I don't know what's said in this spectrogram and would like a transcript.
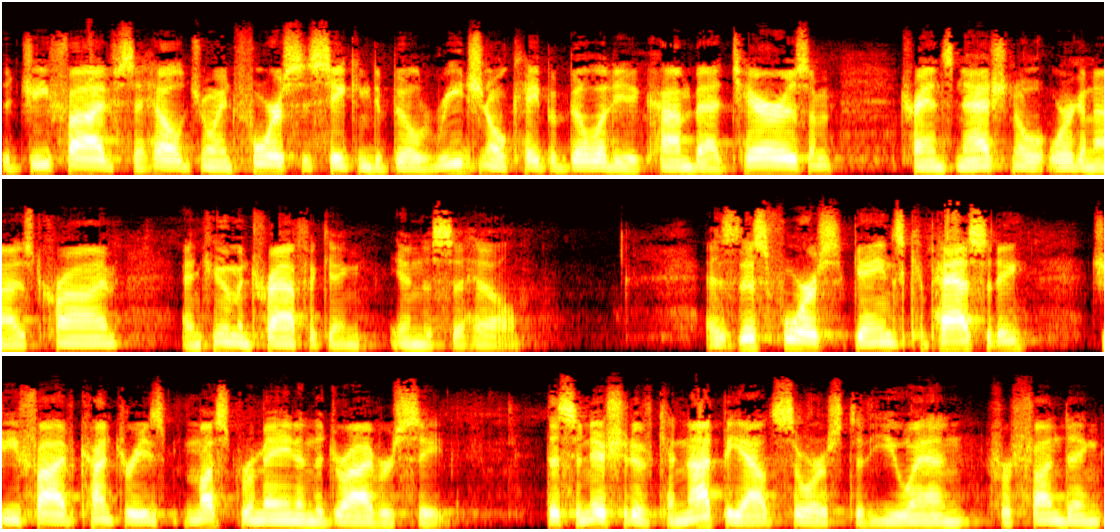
The G5 Sahel Joint Force is seeking to build regional capability to combat terrorism, transnational organized crime, and human trafficking in the Sahel. As this force gains capacity, G5 countries must remain in the driver's seat. This initiative cannot be outsourced to the UN for funding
